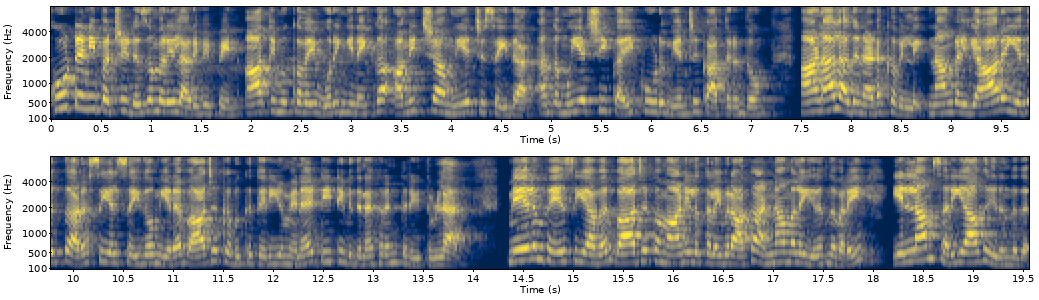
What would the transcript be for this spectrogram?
கூட்டணி பற்றி டிசம்பரில் அறிவிப்பேன். அதிமுகவை ஒருங்கிணைக்க அமித்ஷா முயற்சி செய்தார். அந்த முயற்சி கைகூடும் என்று காத்திருந்தோம். ஆனால் அது நடக்கவில்லை. நாங்கள் யாரை எதிர்த்து அரசியல் செய்தோம் என பாஜகவுக்கு தெரியும் என டிடிவி தினகரன் தெரிவித்துள்ளார். மேலும் பேசிய அவர் பாஜக மாநில தலைவராக அண்ணாமலை இருந்தவரை எல்லாம் சரியாக இருந்தது.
